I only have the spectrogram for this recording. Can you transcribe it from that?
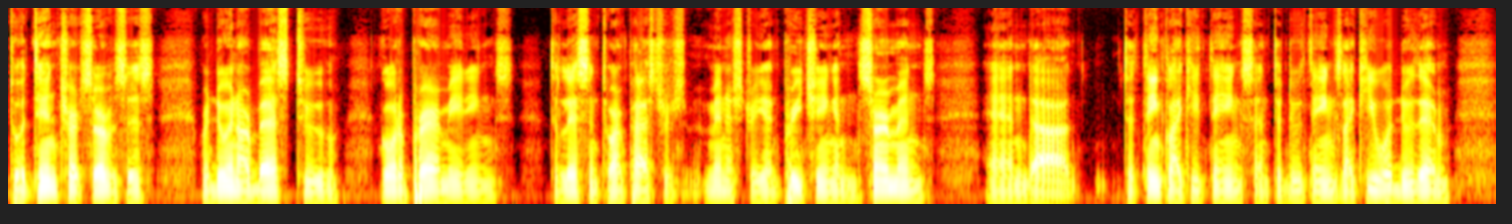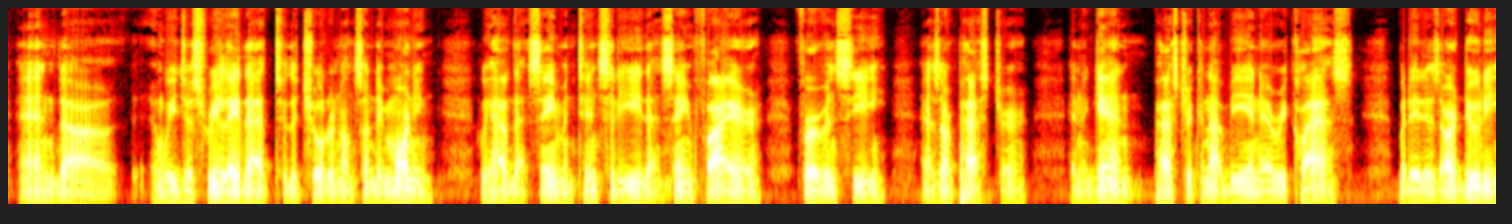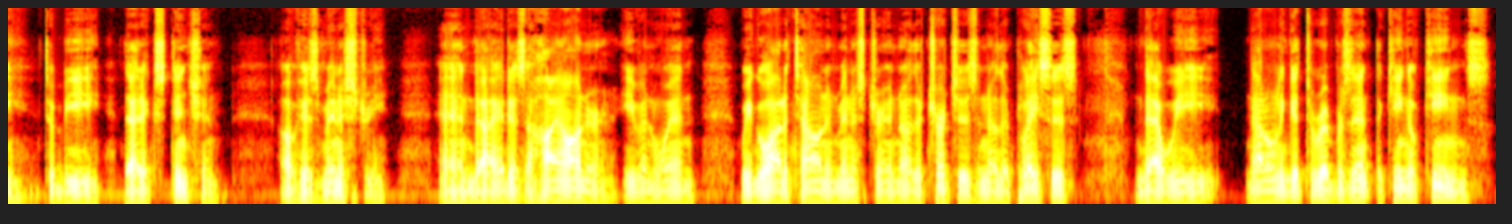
to attend church services. We're doing our best to go to prayer meetings, to listen to our pastor's ministry and preaching and sermons, and uh, to think like he thinks and to do things like he would do them. And, uh, and we just relay that to the children on Sunday morning we have that same intensity, that same fire, fervency as our pastor. And again, pastor cannot be in every class, but it is our duty to be that extension of his ministry. And uh, it is a high honor, even when we go out of town and minister in other churches and other places, that we not only get to represent the King of Kings,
